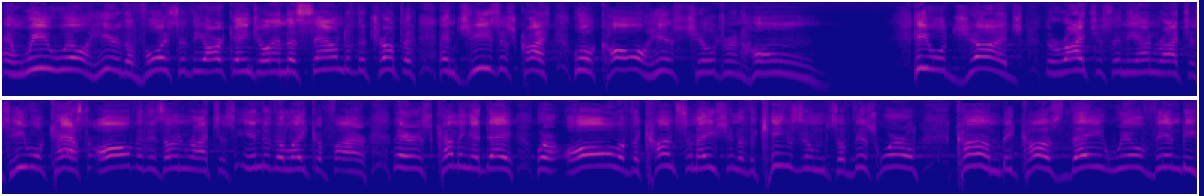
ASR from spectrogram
and we will hear the voice of the archangel and the sound of the trumpet, and Jesus Christ will call His children home. He will judge the righteous and the unrighteous. He will cast all that is unrighteous into the lake of fire. There is coming a day where all of the consummation of the kingdoms of this world come because they will then be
